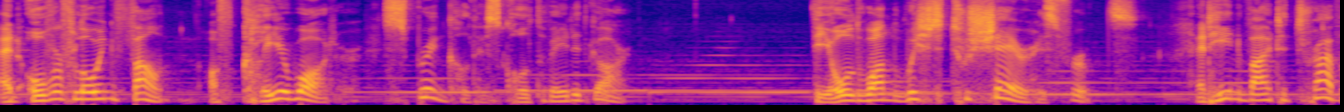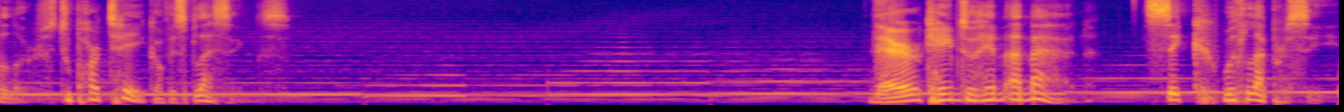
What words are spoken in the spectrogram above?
An overflowing fountain of clear water sprinkled his cultivated garden. The old one wished to share his fruits, and he invited travelers to partake of his blessings. There came to him a man, sick with leprosy.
